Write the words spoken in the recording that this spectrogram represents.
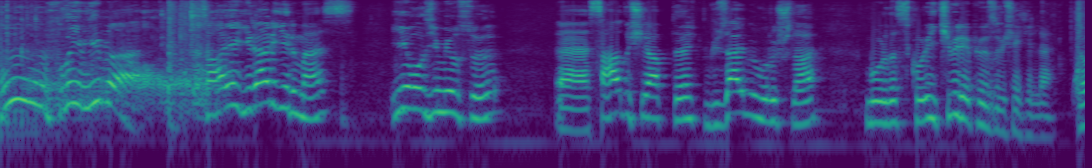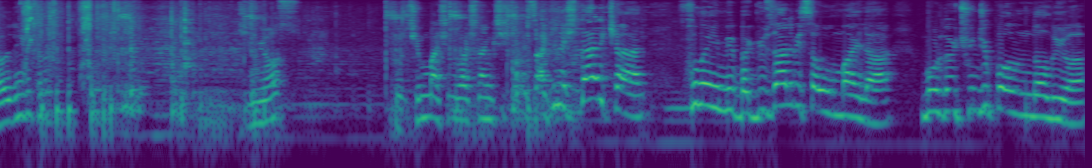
Oo, Flame Libra sahaya girer girmez Evil Genius'u e, saha dışı yaptı. Güzel bir vuruşla burada skoru 2-1 yapıyor hızlı bir şekilde. Dördüncü tur. Genius Fırçın başladı başlangıç şimdi sakinleş derken Flame Libra güzel bir savunmayla burada 3. puanını da alıyor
